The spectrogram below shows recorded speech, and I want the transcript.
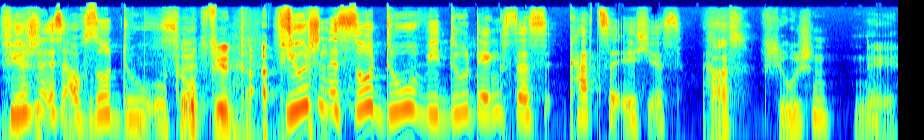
Fusion ist auch so du, Uke. So viel dazu. Fusion ist so du, wie du denkst, dass Katze ich ist. Was? Fusion? Nee.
